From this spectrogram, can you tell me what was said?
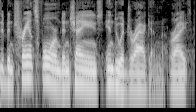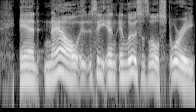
had been transformed and changed into a dragon right and now see in, in lewis's little story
